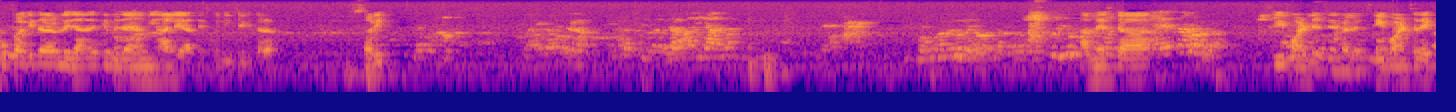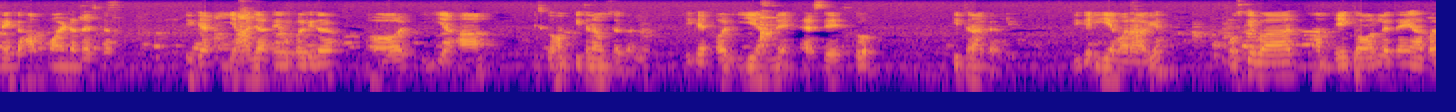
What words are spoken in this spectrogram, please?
ऊपर की तरफ़ ले जाने के बजाय हम यहाँ ले आते हैं, इसको नीचे की तरफ़। सॉरी हमने इसका थ्री पॉइंट लेते हैं पहले। थ्री पॉइंट से देखते हैं कहाँ पॉइंट आता है इसका। ठीक है? यहाँ जाते हैं ऊपर की तरफ़ और यहाँ इसको हम कितना ऊँचा कर लेते हैं? ठीक है? और ये हमने ऐसे इसको इतना कर लिया। ठीक है? ये हमारा आ गया। उसके बाद हम एक और लेते हैं यहाँ पर।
